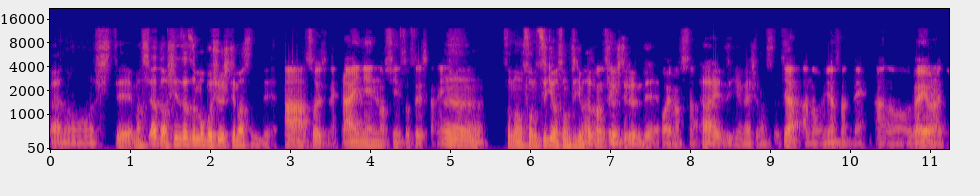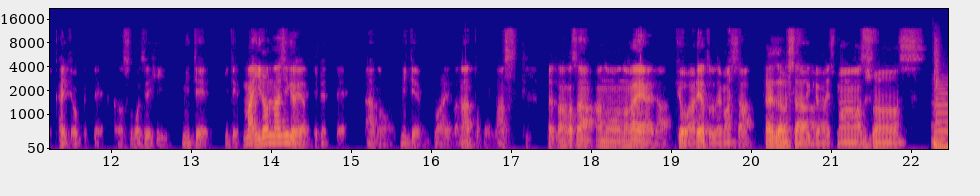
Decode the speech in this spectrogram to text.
あの、してます。あとは診察も募集してますんで、ああ、そうですね。来年の新卒ですかね。うん。その、その次もその次も募集してるんで、わかりました。はい、ぜひお願いします。じゃあ、あの、皆さんね、あの、概要欄に書いておくんで、あの、そこぜひ見て、見て、まあ、いろんな授業やってるんで、あの、見てもらえればなと思います。じゃあ、田中さん、あの、長い間、今日はありがとうございました。ありがとうございました。ぜひお願いしますお願いし。ます。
